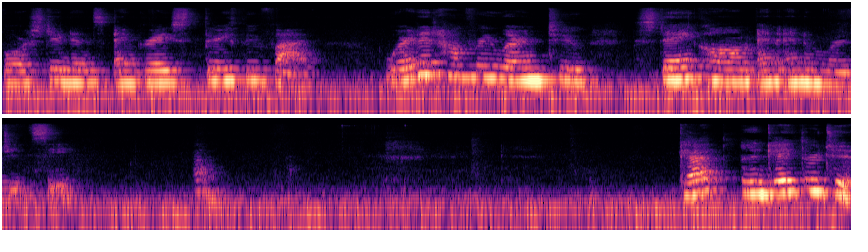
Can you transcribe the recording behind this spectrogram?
for students in grades 3 through 5. Where did Humphrey learn to stay calm in an emergency? Cat in K through 2.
